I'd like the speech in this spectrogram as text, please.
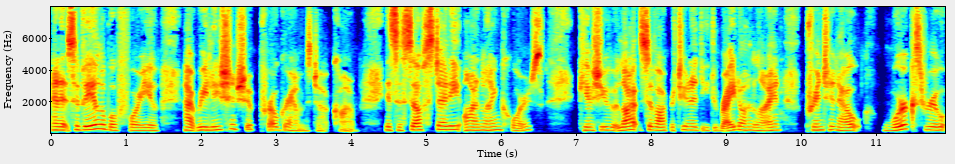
And it's available for you at relationshipprograms.com. It's a self study online course, gives you lots of opportunity to write online, print it out, work through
